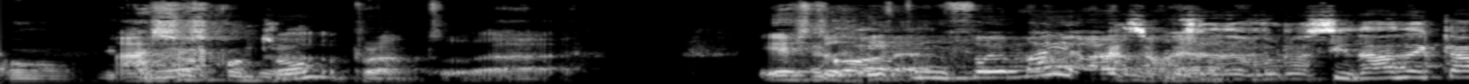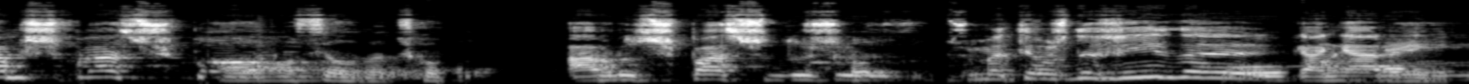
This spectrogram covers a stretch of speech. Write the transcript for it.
com, e com maior que, controle. pronto, ah, este Agora, ritmo foi maior, Essa não coisa da é? velocidade é que abre espaços para, Ó ó, Silva, desculpa. Abre os espaços dos, dos Mateus da vida ganharem,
